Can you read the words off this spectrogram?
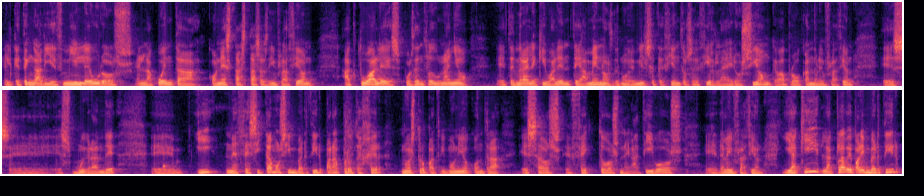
el que tenga 10.000 euros en la cuenta con estas tasas de inflación actuales, pues dentro de un año eh, tendrá el equivalente a menos de 9.700, es decir, la erosión que va provocando la inflación es, eh, es muy grande eh, y necesitamos invertir para proteger nuestro patrimonio contra esos efectos negativos de la inflación. Y aquí la clave para invertir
